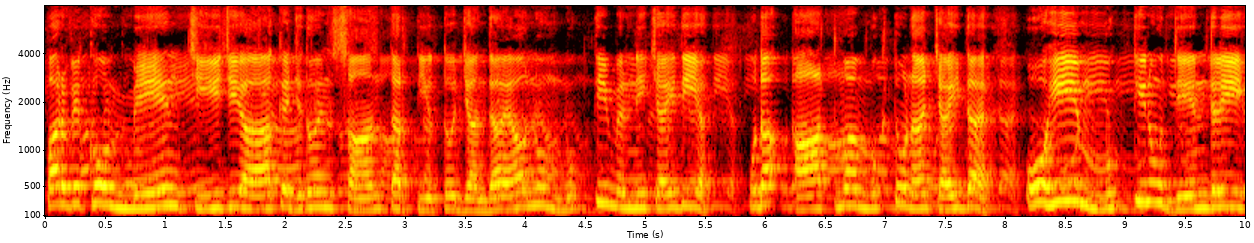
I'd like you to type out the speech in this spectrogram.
ਪਰ ਵੇਖੋ ਮੇਨ ਚੀਜ਼ ਆ ਕਿ ਜਦੋਂ ਇਨਸਾਨ ਧਰਤੀ ਉੱਤੋਂ ਜਾਂਦਾ ਆ, ਉਹਨੂੰ ਮੁਕਤੀ ਮਿਲਣੀ ਚਾਹੀਦੀ ਆ। ਉਹਦਾ ਆਤਮਾ ਮੁਕਤ ਹੋਣਾ ਚਾਹੀਦਾ ਉਹੀ ਮੁਕਤੀ ਨੂੰ ਦੇਣ ਦੇ ਲਈ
